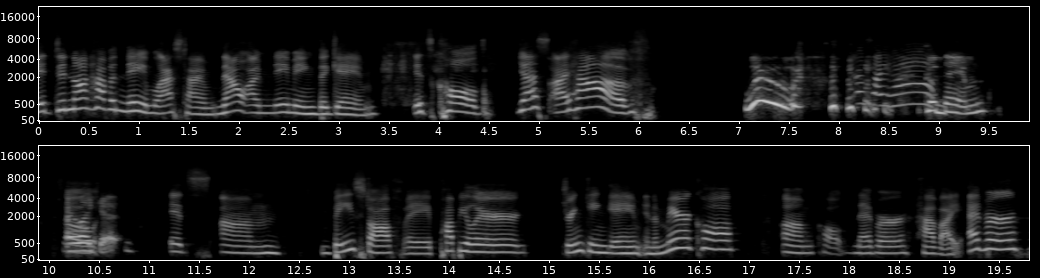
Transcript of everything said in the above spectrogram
It did not have a name last time. Now I'm naming the game. It's called Yes, I have. Woo! Yes, I have. Good name. I like it. It's um based off a popular drinking game in America um called Never Have I Ever.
